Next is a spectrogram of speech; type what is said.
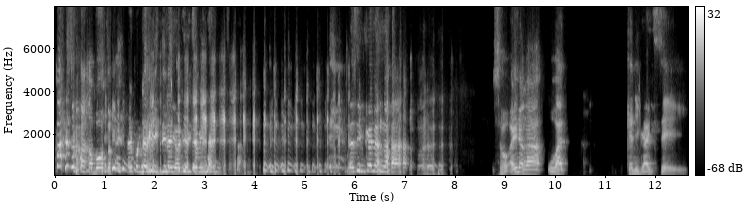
para sa mga kaboto. Eh, pag narinig nila yun, ibig sabihin na, lasing ka na nga. So, ayun na nga, what can you guys say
